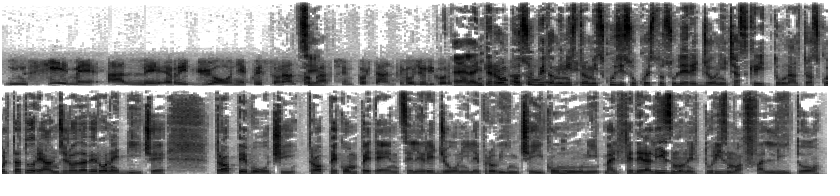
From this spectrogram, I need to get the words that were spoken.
insieme alle regioni e questo è un altro sì. passo importante. Voglio ricordare. Eh, la interrompo subito, Ministro, mi scusi su questo sulle regioni. Ci ha scritto un altro ascoltatore, Angelo da Verona, e dice: troppe voci, troppe competenze, le regioni, le province, i comuni, ma il federalismo nel turismo ha fallito?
